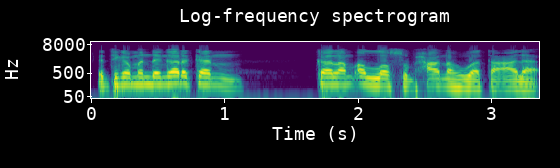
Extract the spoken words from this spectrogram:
ketika mendengarkan kalam Allah Subhanahu wa taala.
